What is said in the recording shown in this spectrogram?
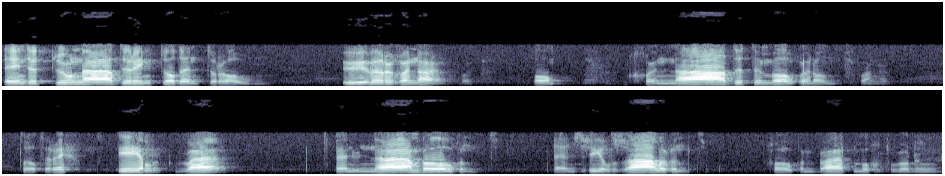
in de toenadering tot den troon, uw genade, om genade te mogen ontvangen, tot recht, eerlijk, waar, en uw naam bogend en zielzaligend geopenbaard mocht worden.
